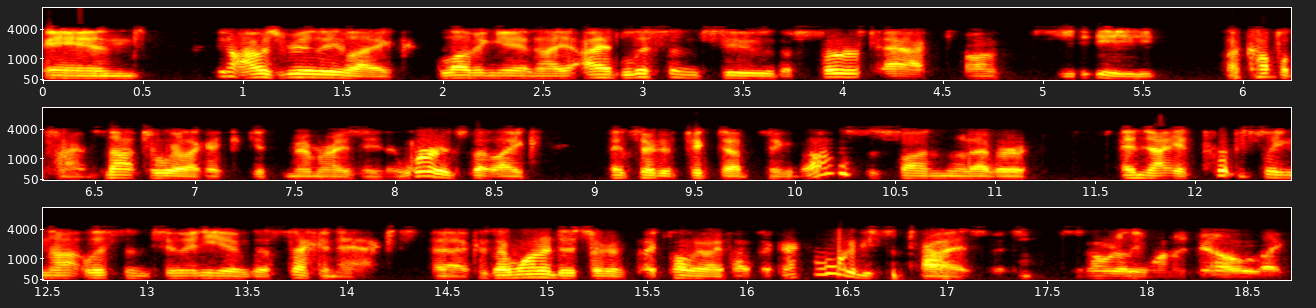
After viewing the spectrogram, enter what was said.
And you know, I was really like loving it. And I I had listened to the first act on CD a couple times, not to where like I could get to memorize any of the words, but like I sort of picked up thinking, oh, this is fun, whatever and I had purposely not listened to any of the second act uh, because I wanted to sort of. I told my wife, I like, I don't want to be surprised. I don't really want to know like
